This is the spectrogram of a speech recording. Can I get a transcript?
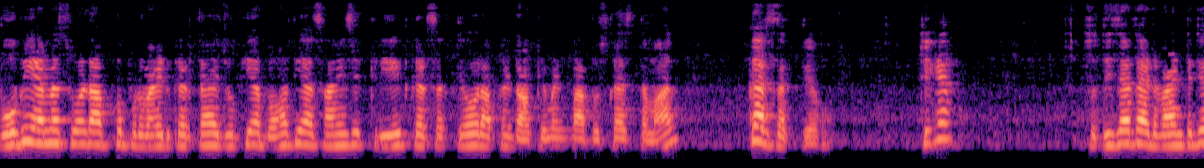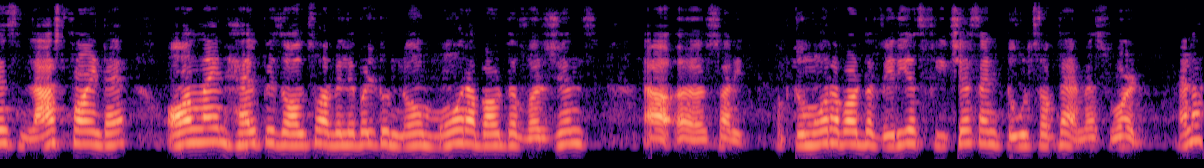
वो भी MS Word आपको प्रोवाइड करता है, जो कि आप बहुत ही आसानी से क्रिएट कर सकते हो और अपने डॉक्यूमेंट में आप उसका इस्तेमाल कर सकते हो। ठीक है? So these are the advantages last point है online help is also available to know more about the version sorry to more about the various features and tools of the MS Word है ना?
